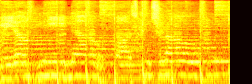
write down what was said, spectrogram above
We don't need no thought control.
